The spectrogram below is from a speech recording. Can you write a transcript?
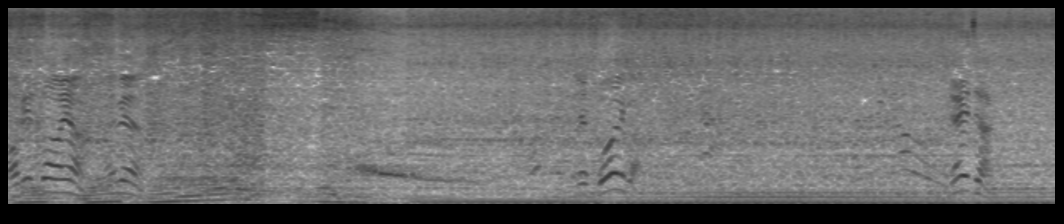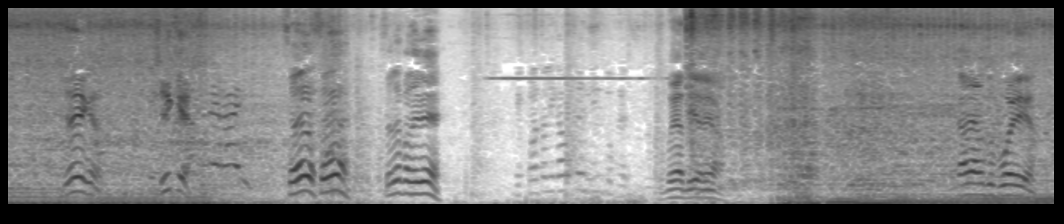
Olha o vintão aí, ó. Vai vendo? Eletrônica. E aí, Thiago? E aí, cara? Chique? Acelera, acelera. Acelera pra ver. Enquanto ligar o caninho que eu preciso. Boiadeira aí, ó. Galera do boi aí, ó.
